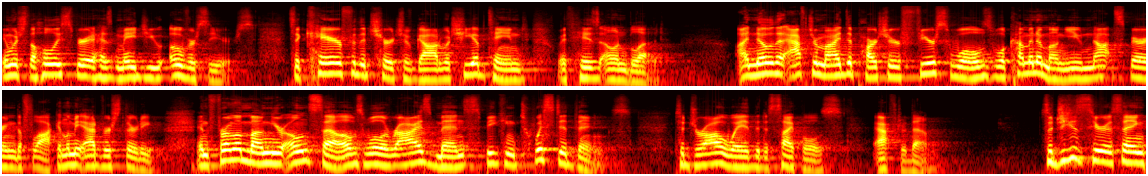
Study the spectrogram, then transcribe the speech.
in which the Holy Spirit has made you overseers, to care for the church of God, which he obtained with his own blood. I know that after my departure, fierce wolves will come in among you, not sparing the flock. And let me add verse 30. And from among your own selves will arise men speaking twisted things to draw away the disciples after them. So Jesus here is saying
